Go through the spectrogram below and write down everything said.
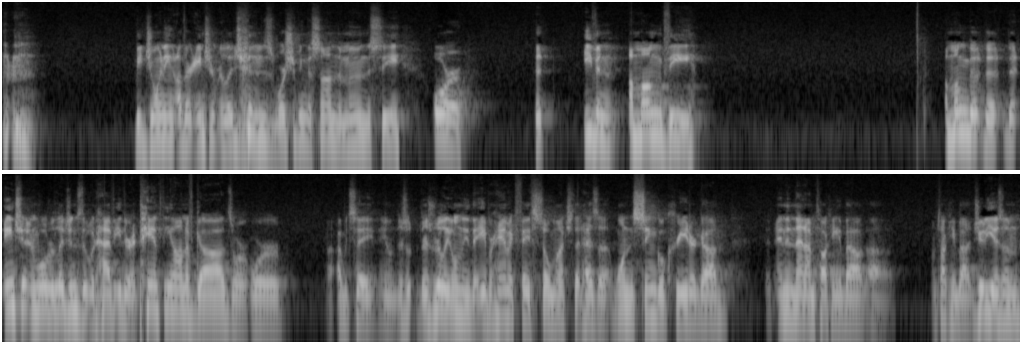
be joining other ancient religions, worshiping the sun, the moon, the sea, or that even among the among the, the, the, ancient and world religions that would have either a pantheon of gods or, or I would say, you know, there's, there's really only the Abrahamic faith so much that has a one single creator God. And in that I'm talking about, uh, I'm talking about Judaism,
